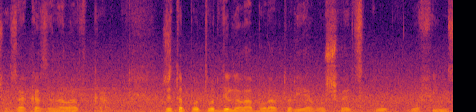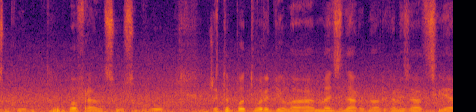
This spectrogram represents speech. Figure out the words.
čo je zakázaná látka. Že to potvrdili laboratória vo Švedsku, vo Fínsku, vo Francúzsku, že to potvrdila Medzinárodná organizácia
